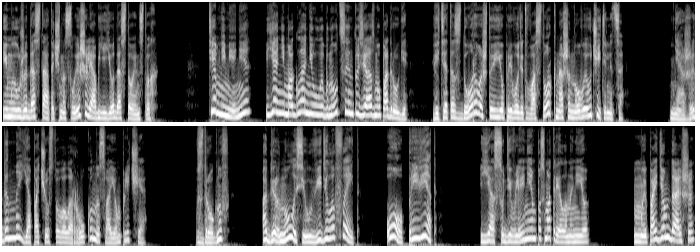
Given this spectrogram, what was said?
и мы уже достаточно слышали об ее достоинствах. Тем не менее, я не могла не улыбнуться энтузиазму подруги. Ведь это здорово, что ее приводит в восторг наша новая учительница. Неожиданно я почувствовала руку на своем плече. Вздрогнув, обернулась и увидела Фейт. «О, привет!» Я с удивлением посмотрела на нее. «Мы пойдем дальше»,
